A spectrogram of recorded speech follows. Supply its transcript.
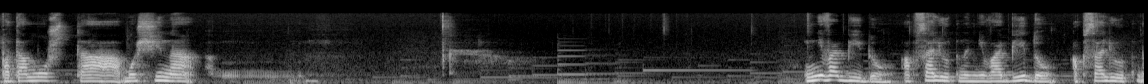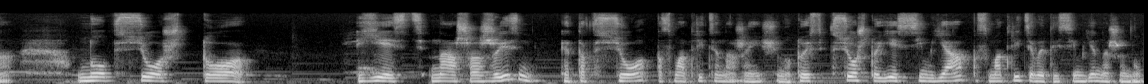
Потому что мужчина не в обиду, абсолютно не в обиду, абсолютно. Но все, что есть наша жизнь, это все посмотрите на женщину. То есть все, что есть семья, посмотрите в этой семье на жену,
